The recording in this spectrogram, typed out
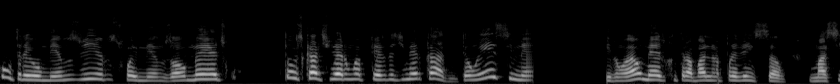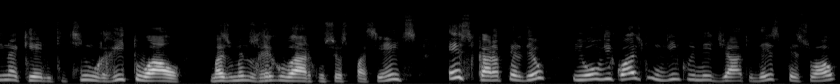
contraiu menos vírus, foi menos ao médico. Então, os caras tiveram uma perda de mercado. Então, esse médico, que não é o médico que trabalha na prevenção, mas sim naquele que tinha um ritual mais ou menos regular com seus pacientes, esse cara perdeu e houve quase que um vínculo imediato desse pessoal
